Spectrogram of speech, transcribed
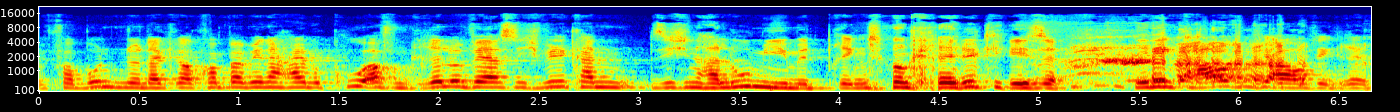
äh, verbunden. Und da kommt bei mir eine halbe Kuh auf den Grill und wer es nicht will, kann sich ein Halloumi mitbringen, so ein Grillkäse. Nee, den kaufe ich auch, den Grill.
